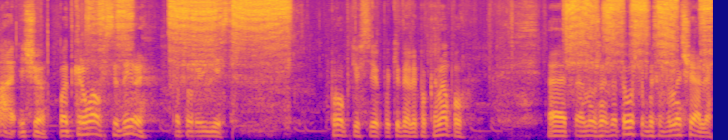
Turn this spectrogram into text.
А, еще пооткрывал все дыры, которые есть. Пробки все покидали пока на пол. Это нужно для того, чтобы в начале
